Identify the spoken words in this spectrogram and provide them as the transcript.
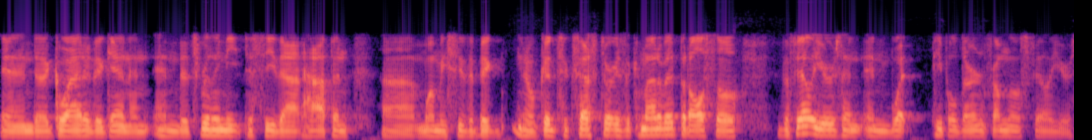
and uh, go at it again. And and it's really neat to see that happen um, when we see the big you know good success stories that come out of it, but also the failures and and what people learn from those failures.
